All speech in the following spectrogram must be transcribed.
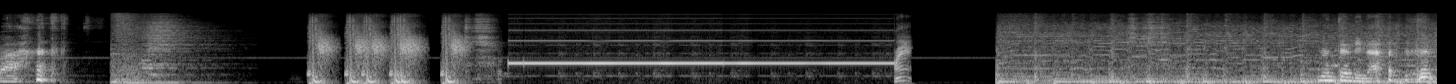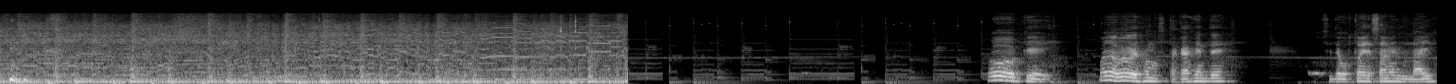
Va. No entendí nada. Ok. Bueno, luego dejamos hasta acá, gente. Si te gustó, ya saben, like,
